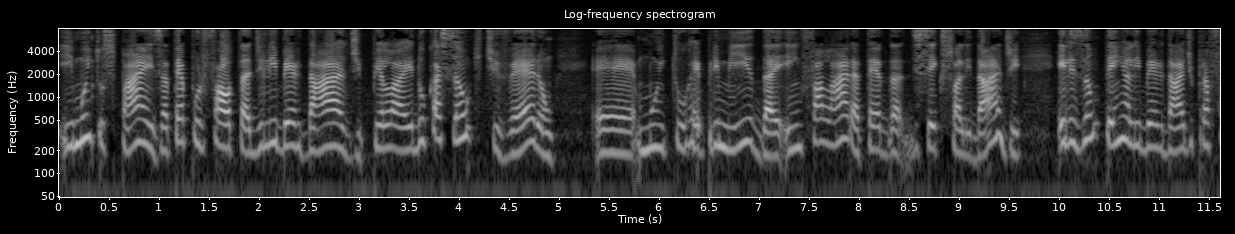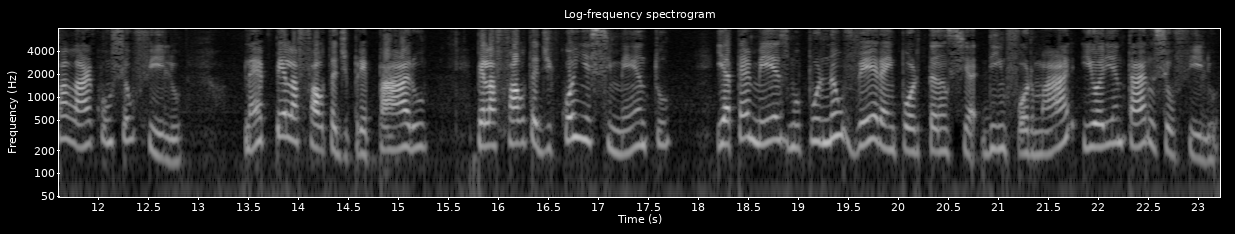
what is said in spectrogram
E muitos pais, até por falta de liberdade, pela educação que tiveram, é, muito reprimida em falar até da, de sexualidade, eles não têm a liberdade para falar com o seu filho, né? Pela falta de preparo, pela falta de conhecimento e até mesmo por não ver a importância de informar e orientar o seu filho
